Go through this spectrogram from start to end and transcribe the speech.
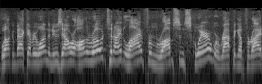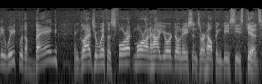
Welcome back, everyone. The News Hour on the road tonight, live from Robson Square. We're wrapping up Variety Week with a bang, and glad you're with us for it. More on how your donations are helping BC's kids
